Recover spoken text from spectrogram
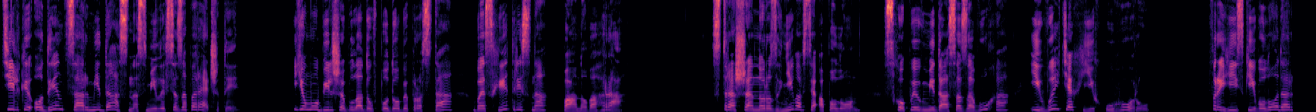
Тільки один цар Мідас насмілився заперечити. Йому більше була до вподоби проста, безхитрісна панова гра. Страшенно розгнівався Аполлон, схопив Мідаса за вуха і витяг їх угору. Фригійський володар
